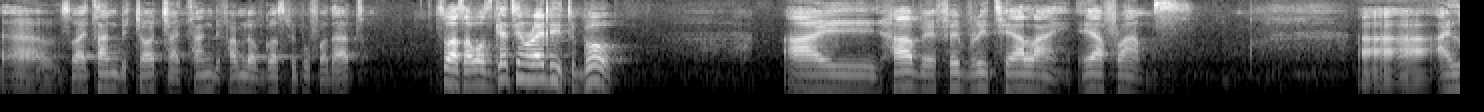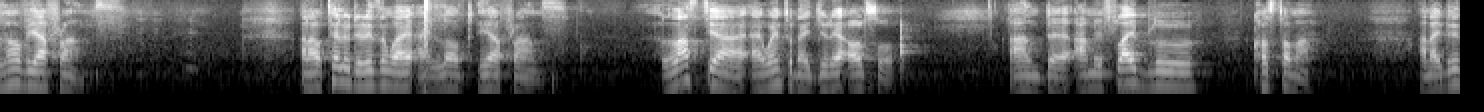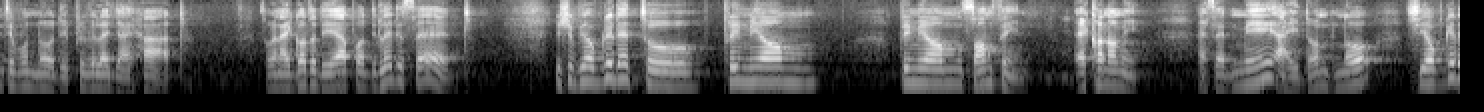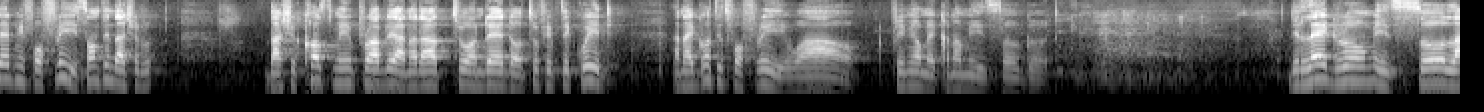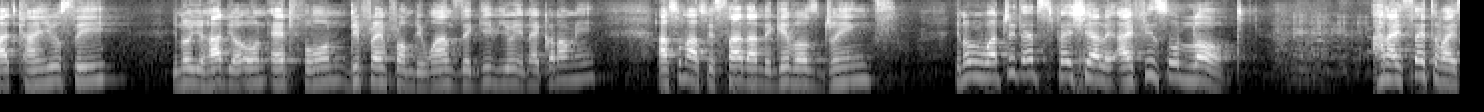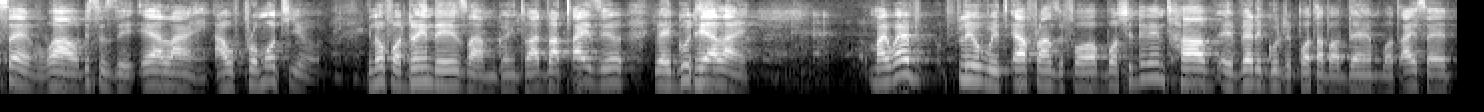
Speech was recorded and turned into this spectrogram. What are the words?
Uh, so I thank the church, I thank the family of God's people for that. So as I was getting ready to go, I have a favorite airline, Air France. Uh, I love Air France. And I'll tell you the reason why I loved Air France. Last year, I went to Nigeria also. And uh, I'm a Fly Blue customer. And I didn't even know the privilege I had. So when I got to the airport, the lady said, You should be upgraded to premium, premium something, economy. I said, Me, I don't know. She upgraded me for free, something that should that should cost me probably another 200 or 250 quid. And I got it for free. Wow. Premium economy is so good. The leg room is so large. Can you see? You know, you had your own headphone, different from the ones they give you in economy. As soon as we sat down, they gave us drinks. You know, we were treated specially. I feel so loved. and I said to myself, wow, this is the airline. I will promote you. You know, for doing this, I'm going to advertise you. You're a good airline. My wife flew with Air France before, but she didn't have a very good report about them. But I said,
